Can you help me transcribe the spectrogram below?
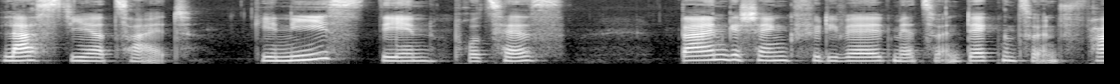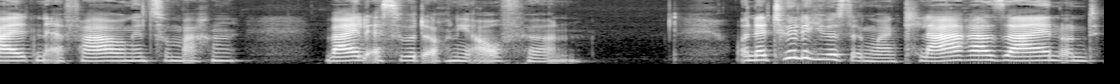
lass dir Zeit. Genieß den Prozess, dein Geschenk für die Welt mehr zu entdecken, zu entfalten, Erfahrungen zu machen, weil es wird auch nie aufhören. Und natürlich wirst du irgendwann klarer sein und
